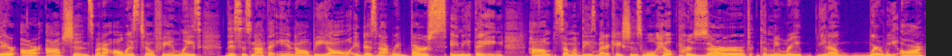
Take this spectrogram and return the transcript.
there are options, but I always tell families this is not the end all be all. It does not reverse anything. Um, some of these medications will help preserve the memory, you know, where we are,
